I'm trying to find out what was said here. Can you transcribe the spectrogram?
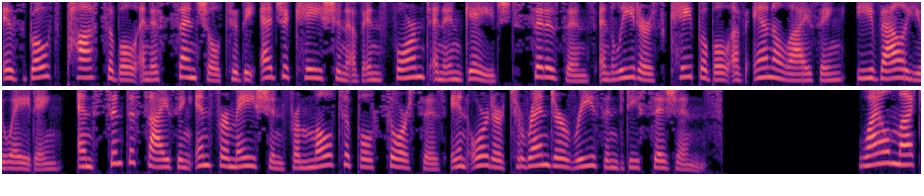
is both possible and essential to the education of informed and engaged citizens and leaders capable of analyzing, evaluating, and synthesizing information from multiple sources in order to render reasoned decisions. While much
